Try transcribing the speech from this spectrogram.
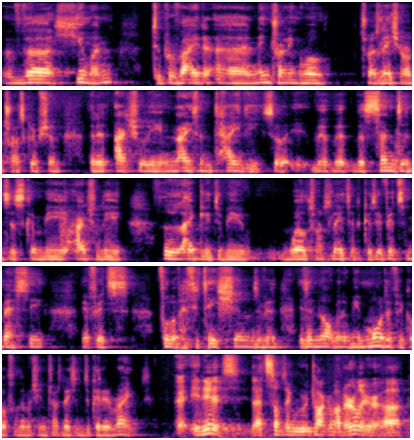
the human to provide an intralingual translation or transcription that is actually nice and tidy so that the, the, the sentences can be actually likely to be well translated. Because if it's messy, if it's full of hesitations? If it, is it not going to be more difficult for the machine translation to get it right? Uh, it is. That's something we were talking about earlier. Uh,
